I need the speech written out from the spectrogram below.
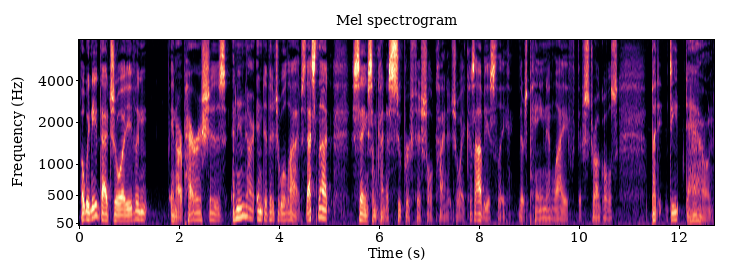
but we need that joy even in our parishes and in our individual lives. That's not saying some kind of superficial kind of joy, because obviously there's pain in life, there's struggles, but deep down,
